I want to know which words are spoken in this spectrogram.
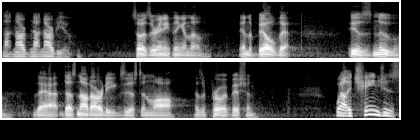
not in our, not in our view. So is there anything in the in the bill that is new that does not already exist in law as a prohibition? Well, it changes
